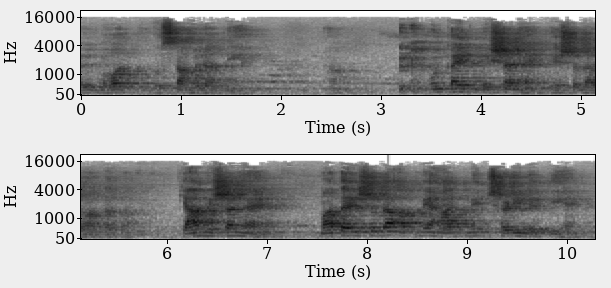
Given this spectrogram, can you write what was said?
अभी बहुत गुस्सा हो जाती हाँ। उनका एक मिशन है, यशोदा माता का। क्या मिशन है? माता यशोदा अपने हाथ में छड़ी लेती हैं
